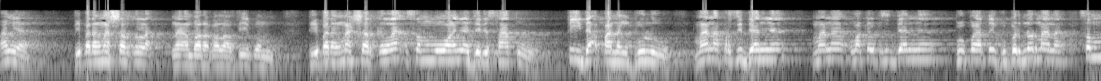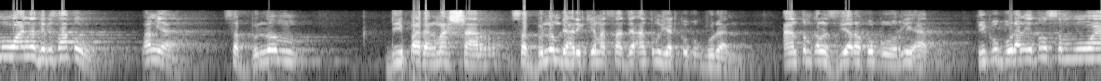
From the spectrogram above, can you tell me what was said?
Paham ya? Di padang mahsyar kelak. Nah, barakallahu fikum. Di padang mahsyar kelak semuanya jadi satu, tidak pandang bulu. Mana presidennya, mana wakil presidennya, bupati, gubernur mana, semuanya jadi satu. Paham ya? Sebelum di padang mahsyar, sebelum di hari kiamat saja antum lihat ke kuburan. Antum kalau ziarah kubur lihat. Di kuburan itu semua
